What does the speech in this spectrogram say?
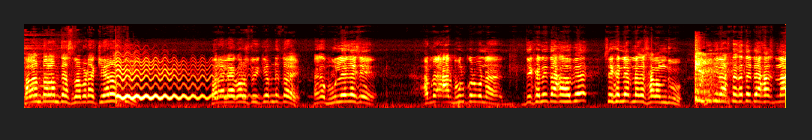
সালাম টালাম দেস না বড়া কি আর? পড়ালেখা করছ তুই কেমনে তাই? কাকা ভুলে গেছে। আমরা আর ভুল করব না। যেখানে দেখা হবে সেখানে আপনাকে সালাম দেবো। যদি রাস্তাঘাটে দেখা না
